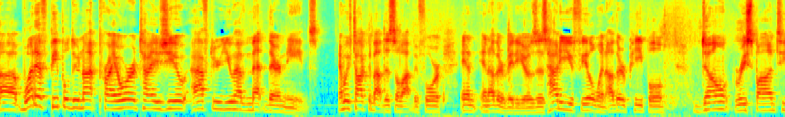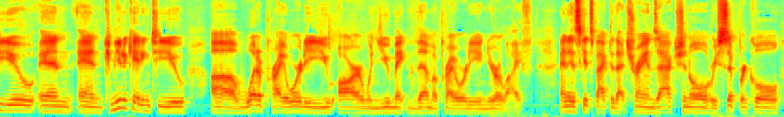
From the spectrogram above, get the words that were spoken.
Uh, what if people do not prioritize you after you have met their needs? And we've talked about this a lot before in, in other videos is how do you feel when other people don't respond to you and, and communicating to you uh, what a priority you are when you make them a priority in your life? And this gets back to that transactional, reciprocal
